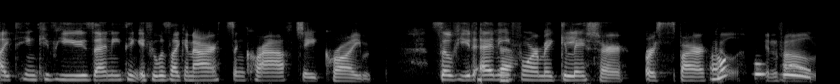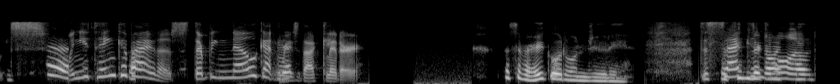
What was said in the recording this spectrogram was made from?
I think if you use anything, if it was like an arts and crafty crime, so if you had any Yeah. form of glitter or sparkle Oh, involved, yeah. when you think about it, there'd be no getting rid of that glitter. That's a very good one, Judy. The things are second one.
